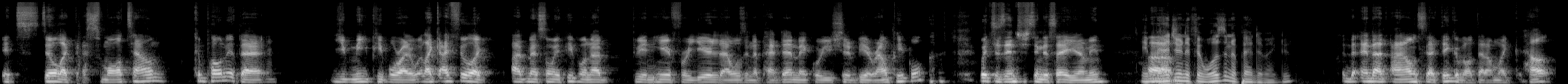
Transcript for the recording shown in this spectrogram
It's still like a small town component that you meet people right away. Like I feel like I've met so many people and I've been here for years that was in a pandemic where you shouldn't be around people, which is interesting to say, you know what I mean? Imagine if it wasn't a pandemic, dude. And, and that I honestly I think about that. I'm like, how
